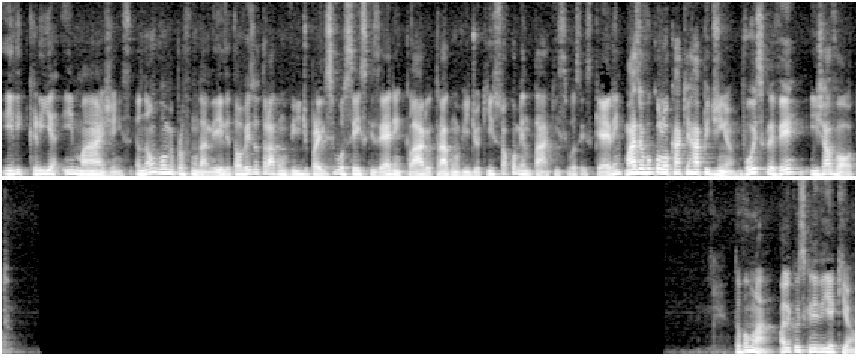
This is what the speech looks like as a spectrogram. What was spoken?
Ele cria imagens. Eu não vou me aprofundar nele. Talvez eu traga um vídeo para ele, se vocês quiserem. Claro, eu trago um vídeo aqui. Só comentar aqui se vocês querem. Mas eu vou colocar aqui rapidinho. Vou escrever e já volto. Então vamos lá. Olha o que eu escrevi aqui, ó.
